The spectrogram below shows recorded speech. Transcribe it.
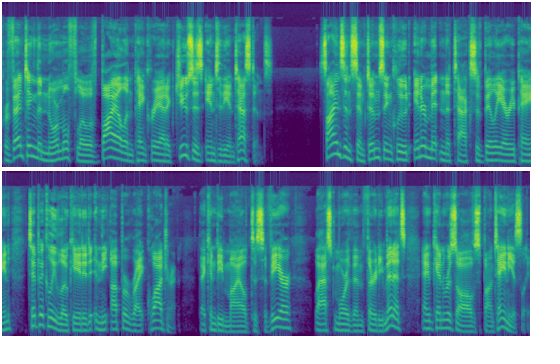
preventing the normal flow of bile and pancreatic juices into the intestines. Signs and symptoms include intermittent attacks of biliary pain, typically located in the upper right quadrant, that can be mild to severe, last more than 30 minutes, and can resolve spontaneously.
